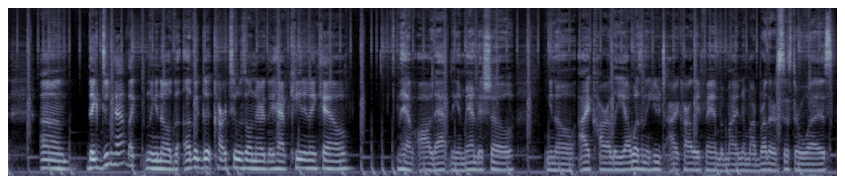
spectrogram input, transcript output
Um, they do have like you know the other good cartoons on there. They have Kenan and Kel. They have all that. The Amanda Show. You know iCarly. I wasn't a huge iCarly fan, but my you know, my brother and sister was.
